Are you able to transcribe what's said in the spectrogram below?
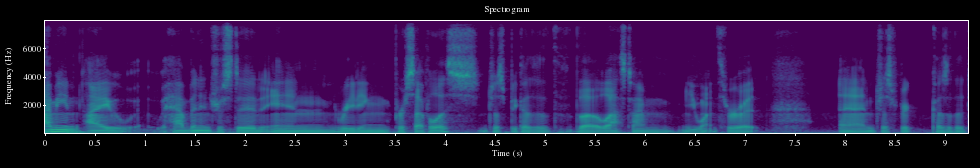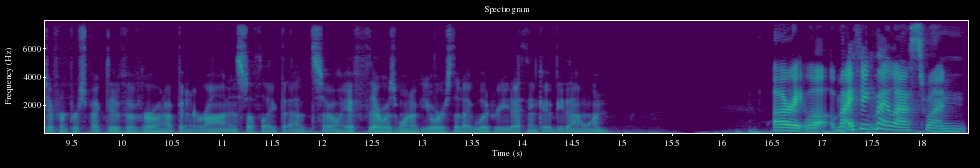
I mean, I have been interested in reading Persepolis just because of the last time you went through it and just because of the different perspective of growing up in Iran and stuff like that. So if there was one of yours that I would read, I think it would be that one. All right. Well, I think my last one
